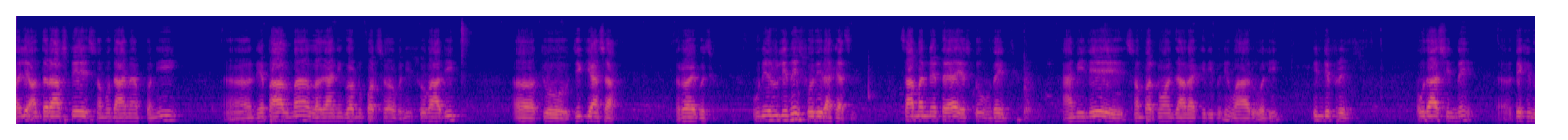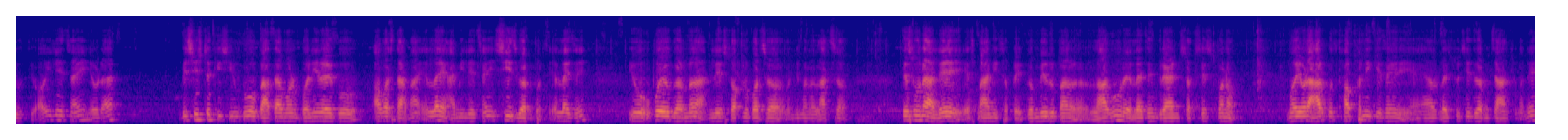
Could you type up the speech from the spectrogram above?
अहिले अन्तर्राष्ट्रिय समुदायमा पनि नेपालमा लगानी गर्नुपर्छ भनी स्वाभाविक त्यो जिज्ञासा रहेको छ। उनीहरूले नै सोधिराखेका छन्। सामान्यतया यस्तो हुँदैन थियो। हामीले सम्पर्कमा जाँदाखेरि पनि उहाँहरू अलि इन्डिफरेन्ट उदासीन नै देखिनुहुन्थ्यो। अहिले चाहिँ एउटा विशिष्ट किसिमको वातावरण बनिरहेको अवस्थामा यसलाई हामीले चाहिँ सिज गर्नुपर्छ। यसलाई चाहिँ यो उपयोग गर्न हामीले सक्नुपर्छ भन्ने मलाई लाग्छ। त्यसो हुनाले यसमा हामी सबै गम्भीर रूपमा लागौँ र यसलाई चाहिँ ग्रान्ड सक्सेस बनाऊँ म एउटा अर्को थप पनि के चाहिँ यहाँहरूलाई सूचित गर्न चाहन्छु भने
